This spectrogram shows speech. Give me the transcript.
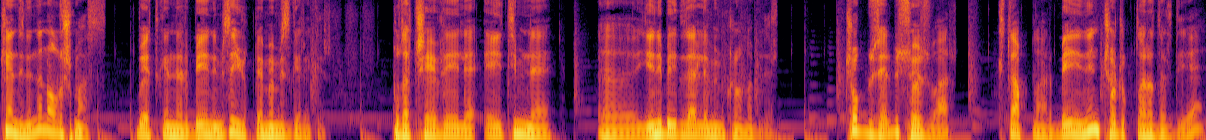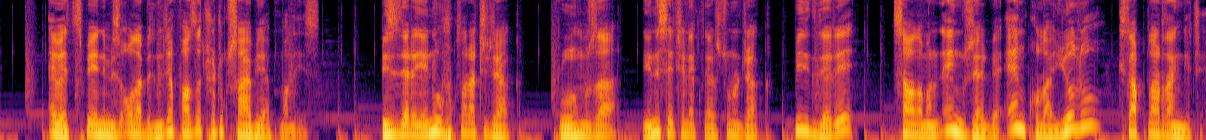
kendiliğinden oluşmaz. Bu etkenleri beynimize yüklememiz gerekir. Bu da çevreyle, eğitimle, e, yeni bilgilerle mümkün olabilir. Çok güzel bir söz var. Kitaplar beynin çocuklarıdır diye. Evet beynimizi olabildiğince fazla çocuk sahibi yapmalıyız. Bizlere yeni ufuklar açacak, ruhumuza yeni seçenekler sunacak bilgileri sağlamanın en güzel ve en kolay yolu kitaplardan geçer.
